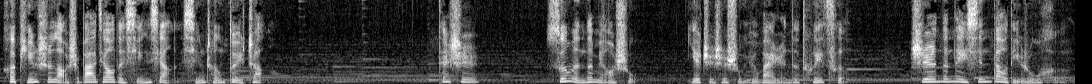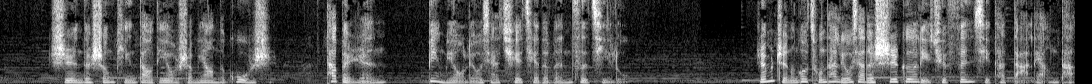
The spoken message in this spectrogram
和平时老实巴交的形象形成对照。但是，孙文的描述，也只是属于外人的推测。诗人的内心到底如何？诗人的生平到底有什么样的故事？他本人并没有留下确切的文字记录。人们只能够从他留下的诗歌里去分析他、打量他。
